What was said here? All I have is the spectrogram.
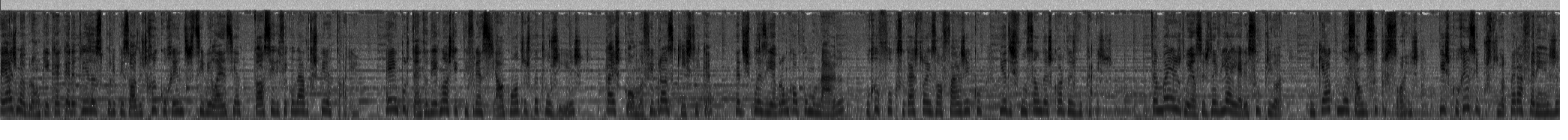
A asma brônquica caracteriza-se por episódios recorrentes de sibilância, tosse e dificuldade respiratória. É importante o diagnóstico diferencial com outras patologias, tais como a fibrose quística, a displasia broncopulmonar, o refluxo gastroesofágico e a disfunção das cordas vocais. Também as doenças da via aérea superior, em que a acumulação de secreções e escorrência posterior para a faringe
